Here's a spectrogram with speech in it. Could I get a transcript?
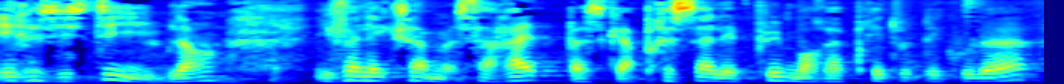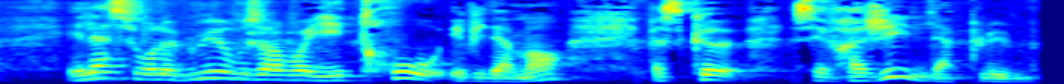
irrésistible. Hein. Il fallait que ça s'arrête parce qu'après ça, les plumes auraient pris toutes les couleurs. Et là, sur le mur, vous en voyez trop, évidemment, parce que c'est fragile, la plume.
